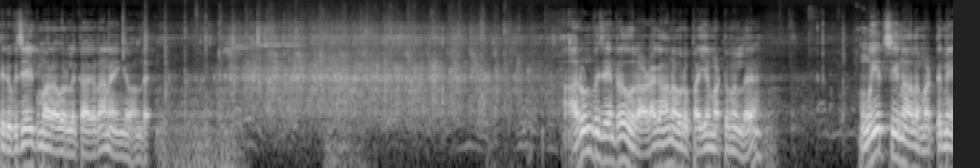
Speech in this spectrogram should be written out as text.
திரு விஜயகுமார் அவர்களுக்காக தான் நான் இங்கே வந்தேன். அருண் விஜய்ன்றது ஒரு அழகான ஒரு பையன் மட்டும் இல்லை முயற்சியினால் மட்டுமே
